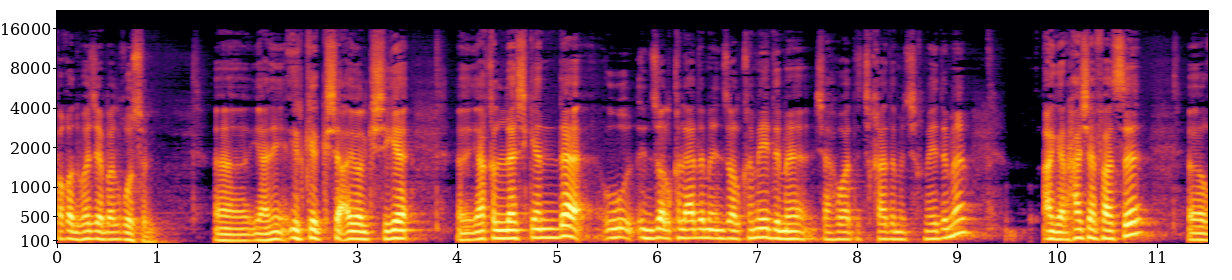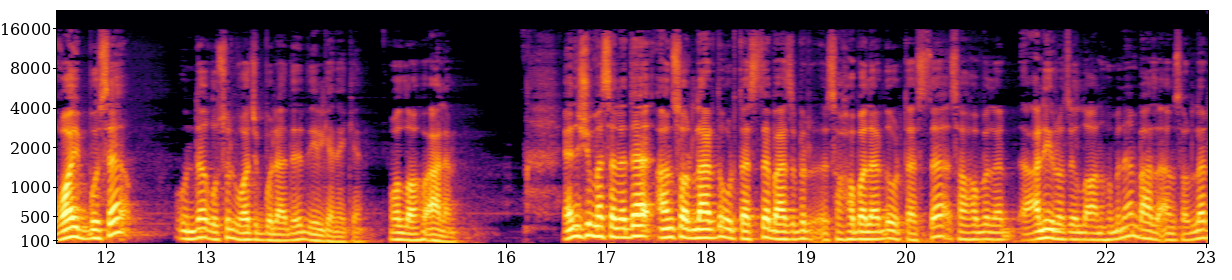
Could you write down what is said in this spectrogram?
faqat ya'ni erkak kishi ayol kishiga e, yaqinlashganda u inzol qiladimi inzol qilmaydimi shahvati chiqadimi chiqmaydimi? Agar hashafasi e, g'oyib bo'lsa unda g'usul vojib bo'ladi deyilgan ekan. Vallohu alam. Ya'ni shu masalada ansorlarni o'rtasida ba'zi bir sahobalarni o'rtasida sahobalar ali roziyallohu anhu bilan ba'zi ansorlar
